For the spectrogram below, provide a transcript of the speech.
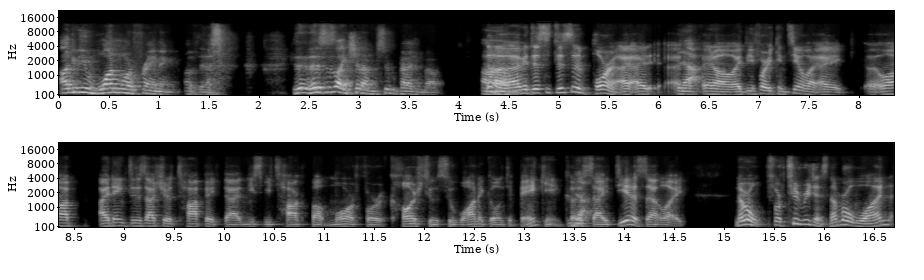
I'll give you one more framing of this. this is like shit I'm super passionate about. No, Um, I mean this is this is important. I, I, I Yeah. you know, like before you continue, like I, well, I think this is actually a topic that needs to be talked about more for college students who want to go into banking. Because Yeah. the idea is that like number for two reasons. Number one,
